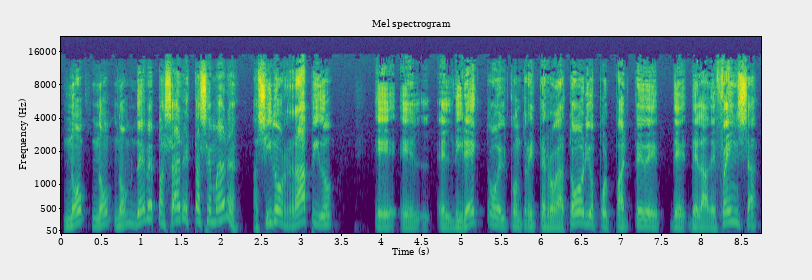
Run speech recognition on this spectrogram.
no, no, no debe pasar esta semana. Ha sido rápido eh, el, directo, el contrainterrogatorio por parte de, la defensa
